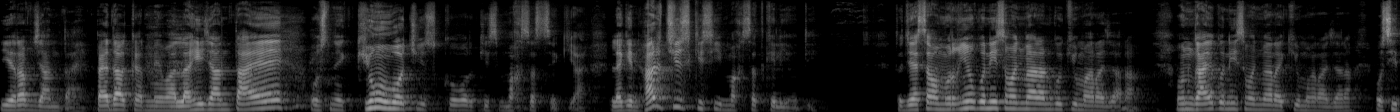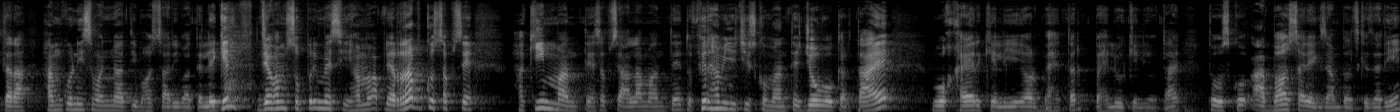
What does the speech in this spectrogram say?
یہ رب جانتا ہے، پیدا کرنے والا ہی جانتا ہے، اس نے کیوں وہ چیز کو اور کس مقصد سے کیا؟ ہے لیکن ہر چیز کسی مقصد کے لیے ہوتی۔ ہے تو جیسا وہ مرغیوں کو نہیں سمجھ میں آ رہا، ان کو کیوں مارا جا رہا؟ ان گائے کو نہیں سمجھ میں آ رہا، کیوں مارا جا رہا؟ اسی طرح ہم کو نہیں سمجھ میں آتی بہت ساری باتیں۔ لیکن جب ہم سپریمیسی ہم اپنے رب کو سب سے حکیم مانتے ہیں، سب سے اعلیٰ مانتے ہیں، تو پھر ہم یہ چیز کو مانتے ہیں، جو وہ کرتا ہے، وہ خیر کے لیے اور بہتر پہلو کے لیے ہوتا ہے۔ تو اس کو آپ بہت سارے اگزامپلس کے ذریعے،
